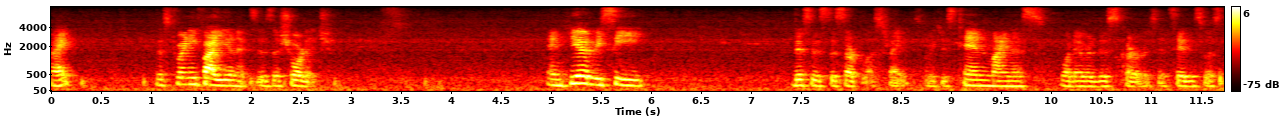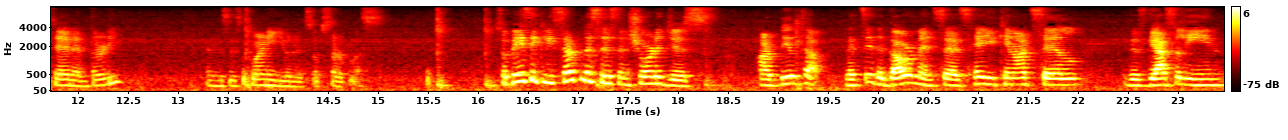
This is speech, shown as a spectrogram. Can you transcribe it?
right? This 25 units is the shortage. And here we see this is the surplus, right? So which is 10 minus whatever this curve is. Let's say this was 10 and 30, and this is 20 units of surplus. So basically surpluses and shortages are built up. Let's say the government says, hey, you cannot sell this gasoline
